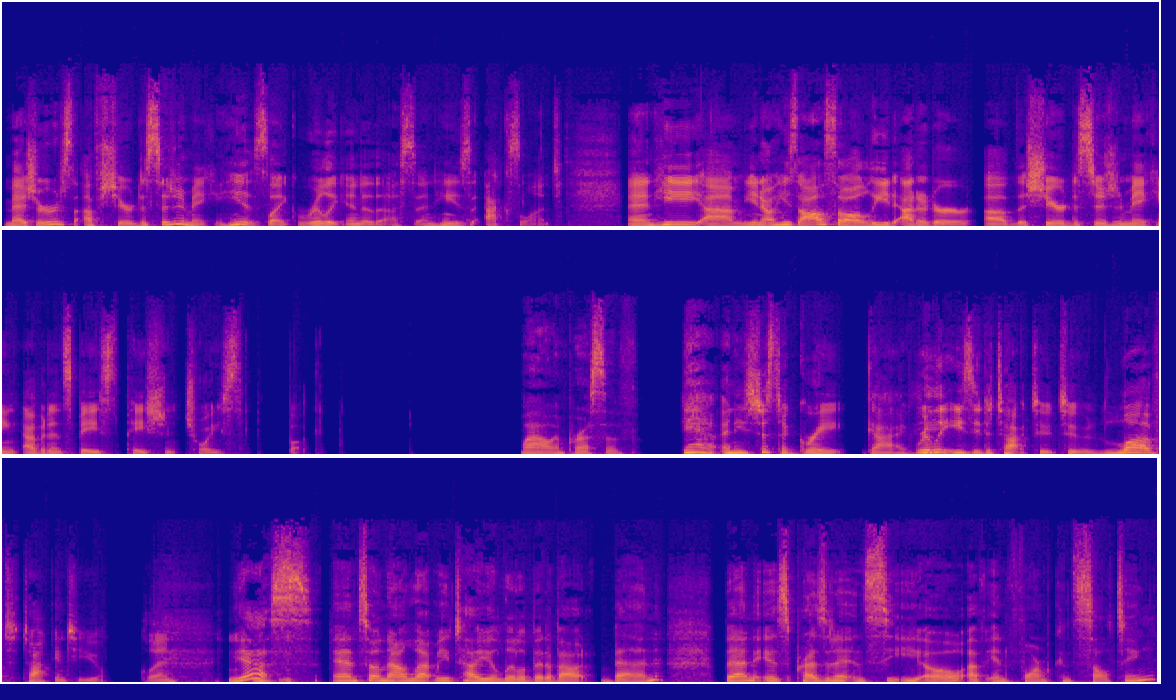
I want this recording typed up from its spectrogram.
measures of shared decision making. He is like really into this and he's excellent. And he, um, you know, he's also a lead editor of the shared decision making evidence based patient choice book. Wow, impressive. Yeah. And he's just a great guy, really he, easy to talk to, too. Loved talking to you, Glenn. yes. And so now let me tell you a little bit about Ben. Ben is president and CEO of Informed Consulting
